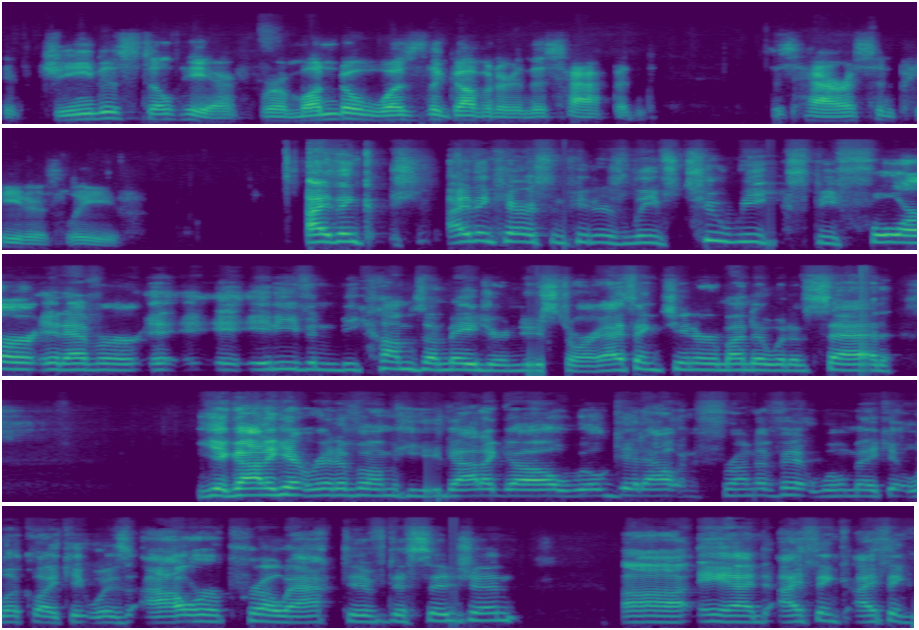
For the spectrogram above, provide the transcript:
If Gene is still here, if Raimondo was the governor and this happened, does Harrison Peters leave? I think I think Harrison Peters leaves two weeks before it ever it, it, it even becomes a major news story. I think Gina Raimondo would have said, you got to get rid of him. He's got to go. We'll get out in front of it. We'll make it look like it was our proactive decision. Uh, and I think I think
